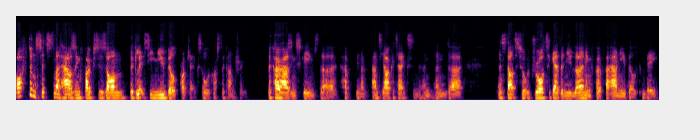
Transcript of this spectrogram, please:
often citizen-led housing focuses on the glitzy new build projects all across the country, the co-housing schemes that uh, have you know fancy architects and and and, uh, and start to sort of draw together new learning for, for how new build can be.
